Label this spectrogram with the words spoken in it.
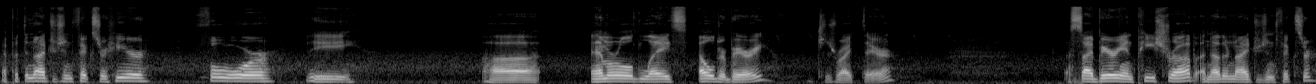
I put the nitrogen fixer here for the uh, emerald lace elderberry, which is right there. A Siberian pea shrub, another nitrogen fixer.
